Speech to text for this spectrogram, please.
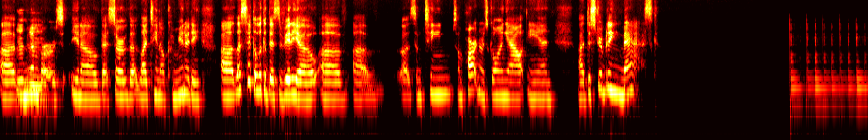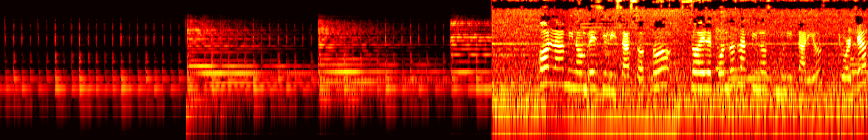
uh, mm-hmm. members, you know, that serve the Latino community. Uh, let's take a look at this video of, of uh, some team, some partners going out and uh, distributing masks. Hola, mi nombre es Yulisa Soto, soy de Fondos Latinos Comunitarios, Georgia.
